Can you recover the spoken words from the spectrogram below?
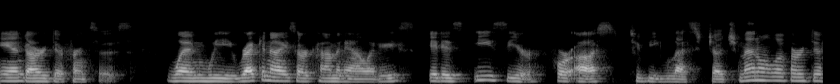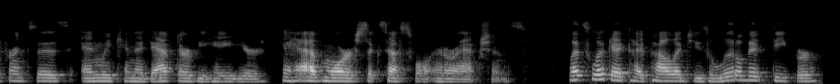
and our differences. When we recognize our commonalities, it is easier for us to be less judgmental of our differences and we can adapt our behavior to have more successful interactions. Let's look at typologies a little bit deeper.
